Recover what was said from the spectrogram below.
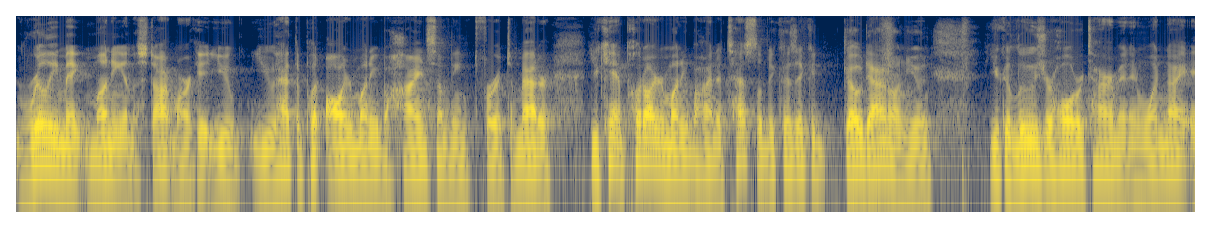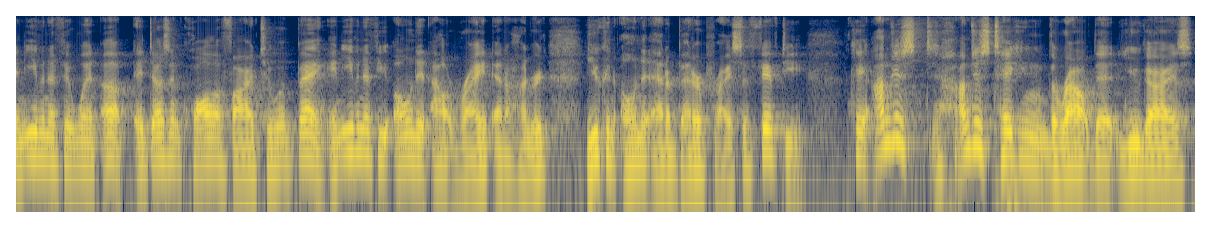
really make money in the stock market, you you have to put all your money behind something for it to matter. You can't put all your money behind a Tesla because it could go down on you and you could lose your whole retirement in one night. And even if it went up, it doesn't qualify to a bank. And even if you owned it outright at 100, you can own it at a better price of 50. Okay, I'm just I'm just taking the route that you guys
